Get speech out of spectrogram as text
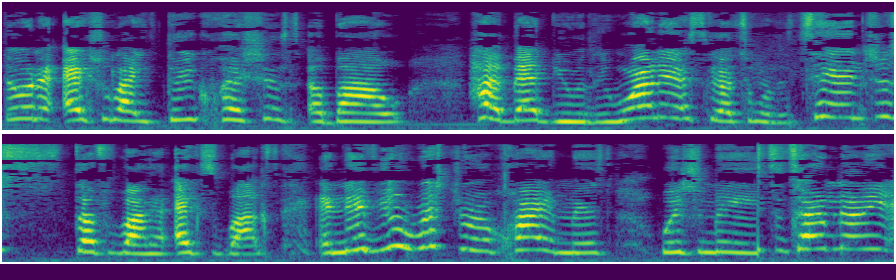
they're to ask you like three questions about how bad you really want it, scale to 1 to 10, just stuff about an Xbox. And if you reach the requirements, which means determine the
